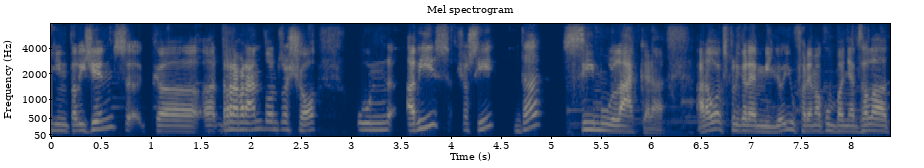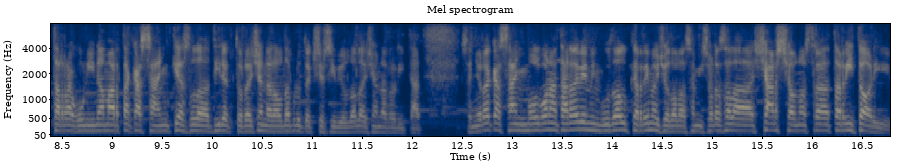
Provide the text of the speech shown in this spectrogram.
intel·ligents que eh, rebran, doncs, això, un avís, això sí, de simulacre. Ara ho explicarem millor i ho farem acompanyats de la tarragonina Marta Cassany, que és la directora general de Protecció Civil de la Generalitat. Senyora Cassany, molt bona tarda i benvinguda al carrer Major de les emissores de la xarxa, al nostre territori.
